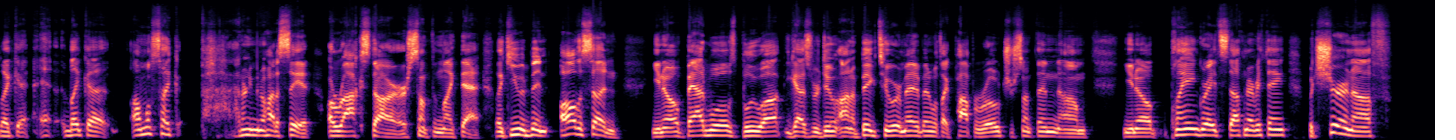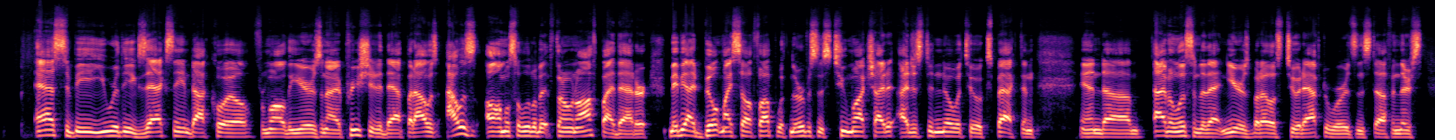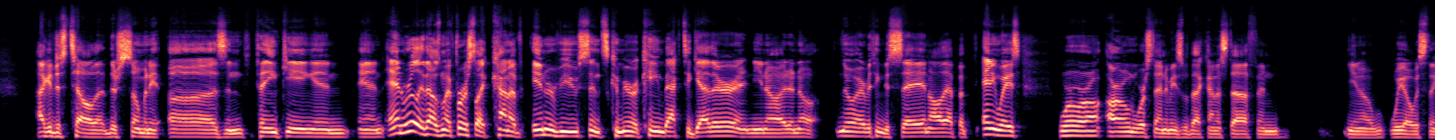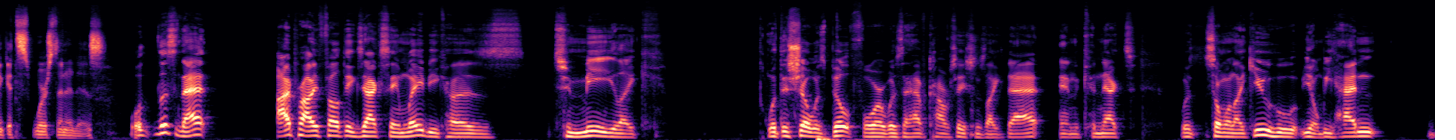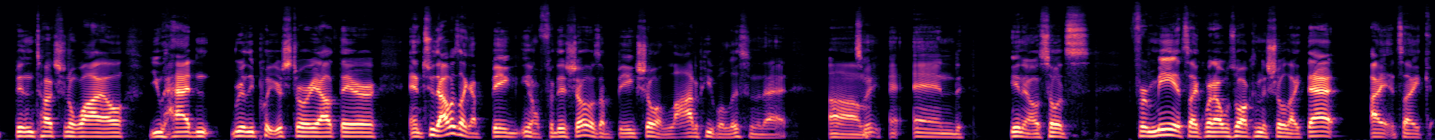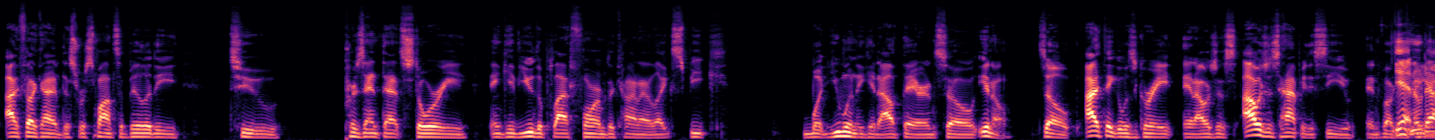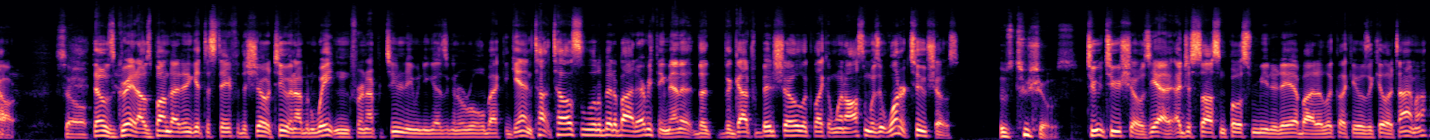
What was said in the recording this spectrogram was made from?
like a like a almost like I don't even know how to say it, a rock star or something like that. Like you had been all of a sudden, you know, Bad Wolves blew up. You guys were doing on a big tour, it may have been with like Papa Roach or something. Um, you know, playing great stuff and everything. But sure enough, as to be, you were the exact same Doc Coyle from all the years, and I appreciated that. But I was I was almost a little bit thrown off by that, or maybe I'd built myself up with nervousness too much. I, I just didn't know what to expect, and and um, I haven't listened to that in years, but I listened to it afterwards and stuff. And there's I could just tell that there's so many uhs and thinking and and and really that was my first like kind of interview since Chimaira came back together, and you know I didn't know know everything to say and all that. But anyways, we're our own worst enemies with that kind of stuff, and you know we always think it's worse than it is. Well, listen, that I probably felt the exact same way because to me, like what this show was built for was to have conversations like that and connect with someone like you who, you know, we hadn't been in touch in a while. You hadn't really put your story out there. And two, that was like a big, you know, for this show, it was a big show. A lot of people listen to that. Um Sweet. and you know, so it's for me, it's like when I was walking the show like that, I it's like I feel like I have this responsibility to present that story and give you the platform to kind of like speak what you want to get out there. And so, you know, so I think it was great, and I was just I was just happy to see you and fucking Yeah, no doubt. out. So That was great. I was bummed I didn't get to stay for the show too, and I've been waiting for an opportunity when you guys are going to roll back again. T- tell us a little bit about everything, man. The, the the God forbid show looked like it went awesome. Was it one or two shows? it was two shows. Two two shows. Yeah, I just saw some posts from you today about it. it looked like it was a killer time, huh?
